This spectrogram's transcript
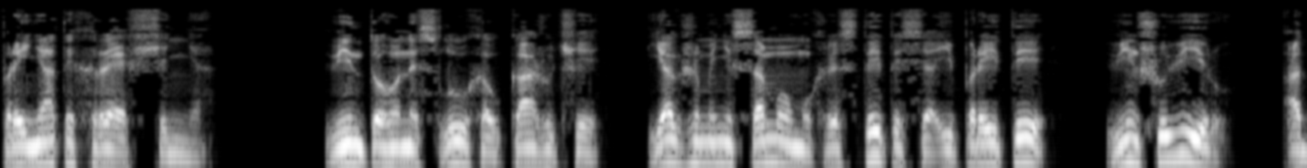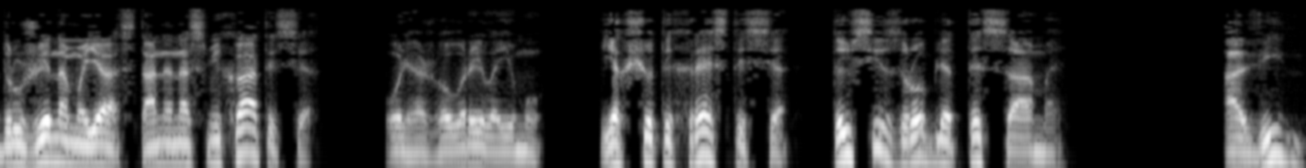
прийняти хрещення. Він того не слухав, кажучи як же мені самому хреститися і перейти в іншу віру, а дружина моя стане насміхатися? Ольга ж говорила йому якщо ти хрестишся, то всі зроблять те саме. А він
